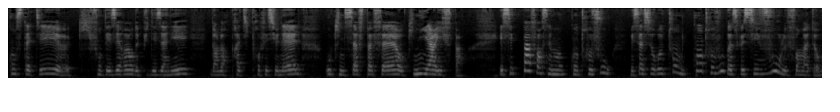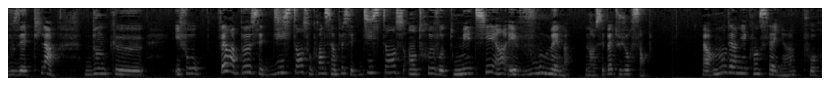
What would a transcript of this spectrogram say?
constater qu'ils font des erreurs depuis des années, dans leur pratique professionnelle ou qui ne savent pas faire ou qui n'y arrivent pas. Et c'est pas forcément contre vous, mais ça se retourne contre vous parce que c'est vous le formateur, vous êtes là. Donc euh, il faut faire un peu cette distance ou prendre un peu cette distance entre votre métier hein, et vous-même. Non, c'est pas toujours simple. Alors mon dernier conseil hein, pour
